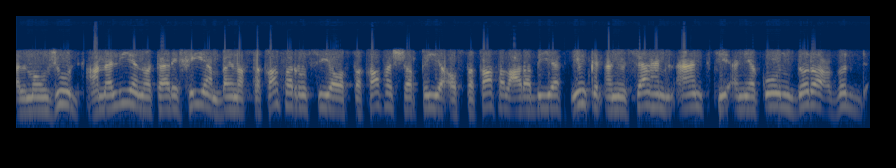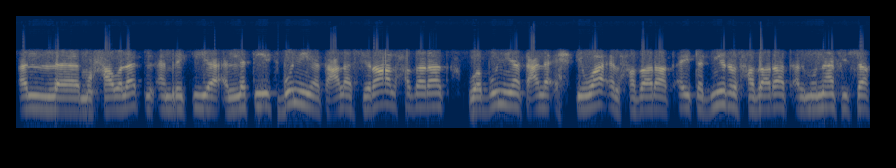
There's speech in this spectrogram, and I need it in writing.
الموجود عمليا وتاريخيا بين الثقافة الروسية والثقافة الشرقية أو الثقافة العربية يمكن أن يساهم الآن في أن يكون درع ضد المحاولات الأمريكية التي بنيت على صراع الحضارات وبنيت على احتواء الحضارات أي تدمير الحضارات المنافسة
